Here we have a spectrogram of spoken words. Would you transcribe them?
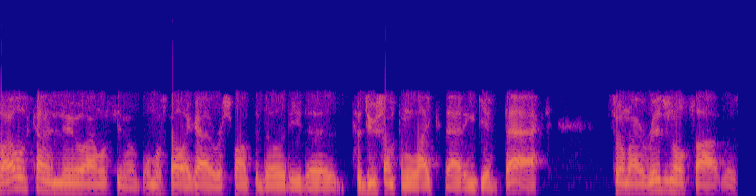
So I always kind of knew, I almost, you know, almost felt like I had a responsibility to to do something like that and give back. So my original thought was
